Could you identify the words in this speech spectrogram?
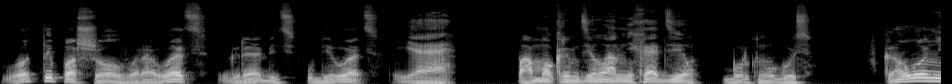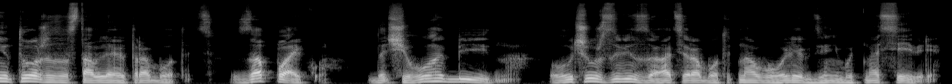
Вот ты пошел воровать, грабить, убивать. Я по мокрым делам не ходил, буркнул гусь. Колонии тоже заставляют работать. За пайку. Да чего обидно. Лучше уж завязать и работать на воле где-нибудь на севере,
